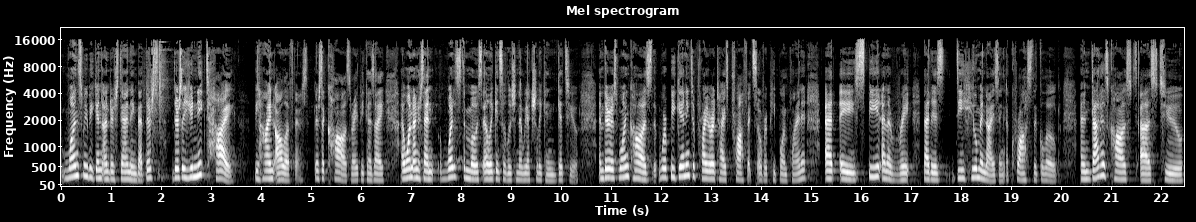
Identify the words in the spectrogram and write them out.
once we begin understanding that there's, there's a unique tie behind all of this. There's a cause, right? Because I, I want to understand what is the most elegant solution that we actually can get to. And there is one cause. We're beginning to prioritize profits over people and planet at a speed and a rate that is dehumanizing across the globe. And that has caused us to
